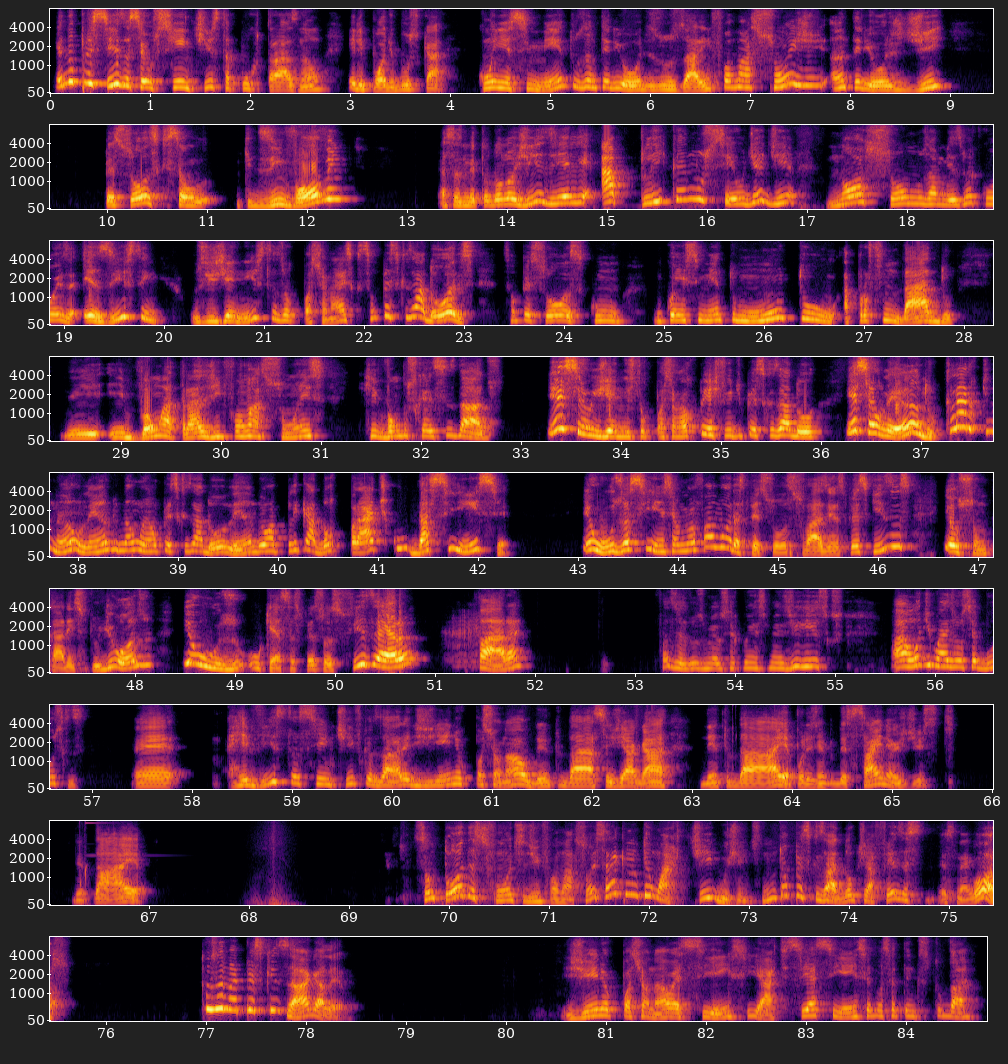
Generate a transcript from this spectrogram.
Ele não precisa ser o cientista por trás, não. Ele pode buscar conhecimentos anteriores, usar informações de, anteriores de pessoas que são que desenvolvem essas metodologias e ele aplica no seu dia a dia. Nós somos a mesma coisa. Existem os higienistas ocupacionais que são pesquisadores, são pessoas com um conhecimento muito aprofundado e, e vão atrás de informações que vão buscar esses dados. Esse é o higienista ocupacional com perfil de pesquisador. Esse é o Leandro? Claro que não. O Leandro não é um pesquisador. O Leandro é um aplicador prático da ciência. Eu uso a ciência ao meu favor. As pessoas fazem as pesquisas, eu sou um cara estudioso e eu uso o que essas pessoas fizeram para fazer os meus reconhecimentos de riscos. Aonde mais você busca? É, revistas científicas da área de higiene ocupacional, dentro da CGH, dentro da AIA, por exemplo, The Synergist, dentro da AIA. São todas fontes de informações. Será que não tem um artigo, gente? Não tem um pesquisador que já fez esse, esse negócio? Então você vai pesquisar, galera. Higiene ocupacional é ciência e arte. Se é ciência, você tem que estudar.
